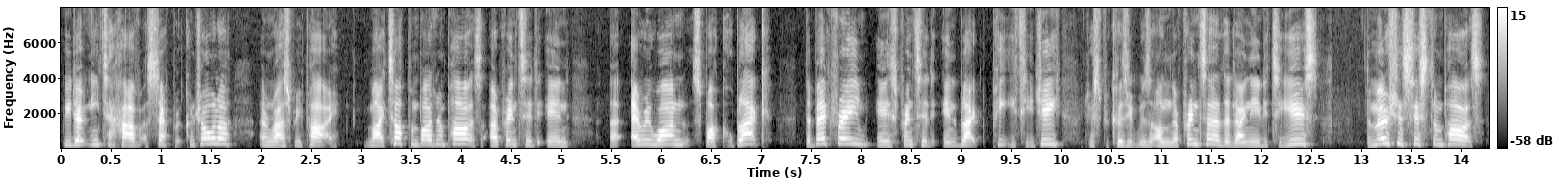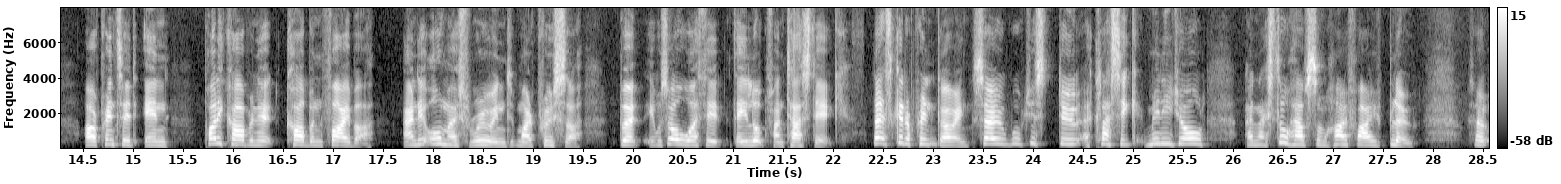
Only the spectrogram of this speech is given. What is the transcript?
We don't need to have a separate controller and Raspberry Pi. My top and bottom parts are printed in uh, Eryone Sparkle Black. The bed frame is printed in black PETG just because it was on the printer that I needed to use. The motion system parts are printed in polycarbonate carbon fibre and it almost ruined my Prusa but it was all worth it. They look fantastic. Let's get a print going. So we'll just do a classic mini jowl and I still have some high five blue. So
